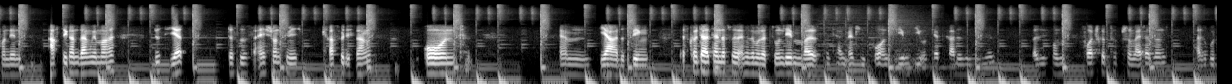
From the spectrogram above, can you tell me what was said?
von den 80ern, sagen wir mal, bis jetzt, das ist eigentlich schon ziemlich krass, würde ich sagen. Und ähm, ja, deswegen es könnte halt sein, dass wir in einer Simulation leben, weil es könnte halt Menschen vor uns geben, die uns jetzt gerade simulieren, weil sie vom Fortschritt schon weiter sind. Also gut,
